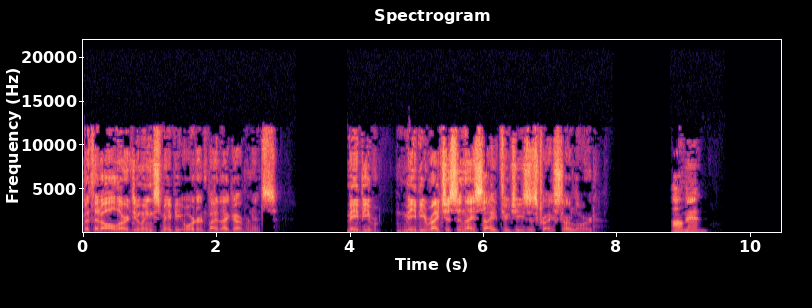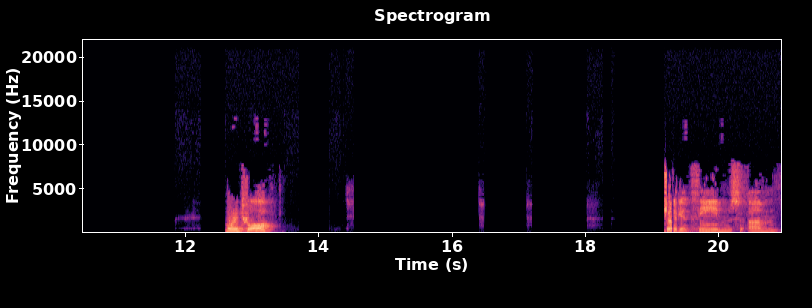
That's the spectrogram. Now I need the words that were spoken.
but that all our doings may be ordered by thy governance may be, may be righteous in thy sight through Jesus Christ our Lord. Amen. Morning to all. Again, themes. Um,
